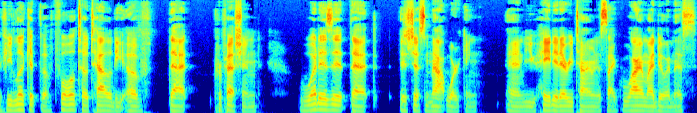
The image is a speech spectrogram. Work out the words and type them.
if you look at the full totality of that profession, what is it that is just not working and you hate it every time and it's like, why am I doing this?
